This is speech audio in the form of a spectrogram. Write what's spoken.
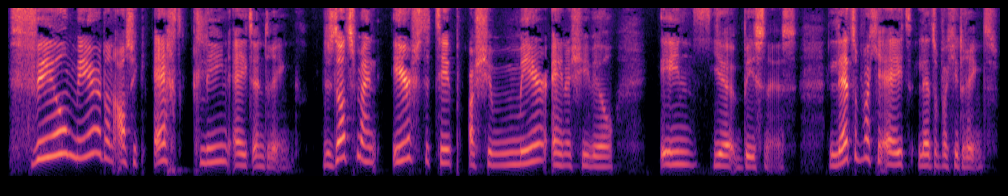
Veel meer dan als ik echt clean eet en drink. Dus dat is mijn eerste tip als je meer energie wil in je business. Let op wat je eet, let op wat je drinkt.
